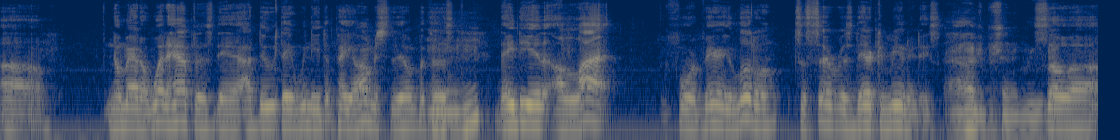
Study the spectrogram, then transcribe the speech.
Um, no matter what happens, then I do think we need to pay homage to them because they did a lot for very little to service their communities. I 100 percent agree. So uh,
